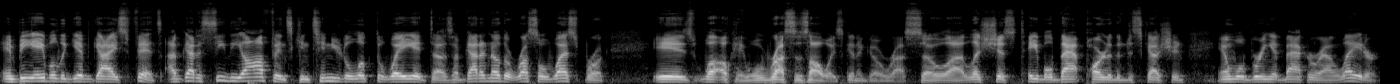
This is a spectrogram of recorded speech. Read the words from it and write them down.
and be able to give guys fits. I've got to see the offense continue to look the way it does. I've got to know that Russell Westbrook is well, okay, well, Russ is always going to go Russ. So uh, let's just table that part of the discussion and we'll bring it back around later.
